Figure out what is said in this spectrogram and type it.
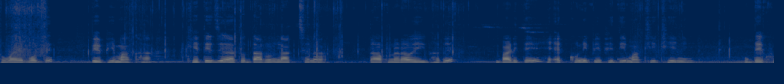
সময়ের মধ্যে পেঁপে মাখা। খেতে যে এত দারুণ লাগছে না। তা আপনারাও এইভাবে বাড়িতে এক্ষুনি পেঁপে দিয়ে মাখিয়ে খেয়ে নিন। দেখুন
